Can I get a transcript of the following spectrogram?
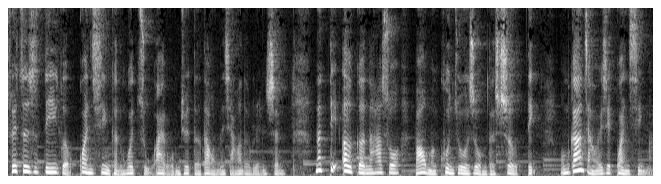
所以这是第一个惯性可能会阻碍我们去得到我们想要的人生。那第二个呢？他说把我们困住的是我们的设定。我们刚刚讲了一些惯性嘛，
